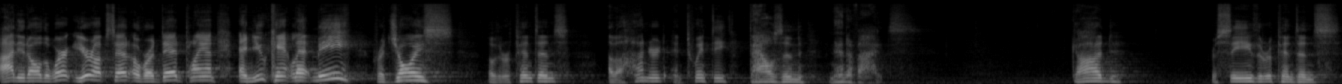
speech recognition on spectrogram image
I did all the work. You're upset over a dead plant, and you can't let me rejoice over the repentance of 120,000 Ninevites. God received the repentance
